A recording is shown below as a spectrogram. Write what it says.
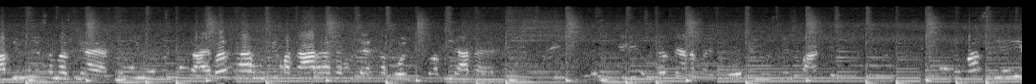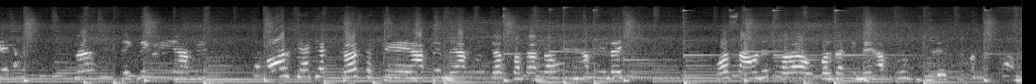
काफ़ी मुझे समझ में आया, क्योंकि वो जो ड्राइवर था, मुझे बता रहा था कुछ ऐसा बोल तो अभी याद आया। उसके लिए उधर से आना पड़ेगा, वो एम्यूजमेंट पार्क के तो बस यही है इतना देखने के लिए यहाँ पे। और क्या क्या कर सकते हैं यहाँ पे, मैं आपको जब बताता हूँ। यहाँ पे लाइक बहुत साउंड है, थोड़ा ऊपर जाके मैं आपको डिटेल्स में बताता हूँ।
